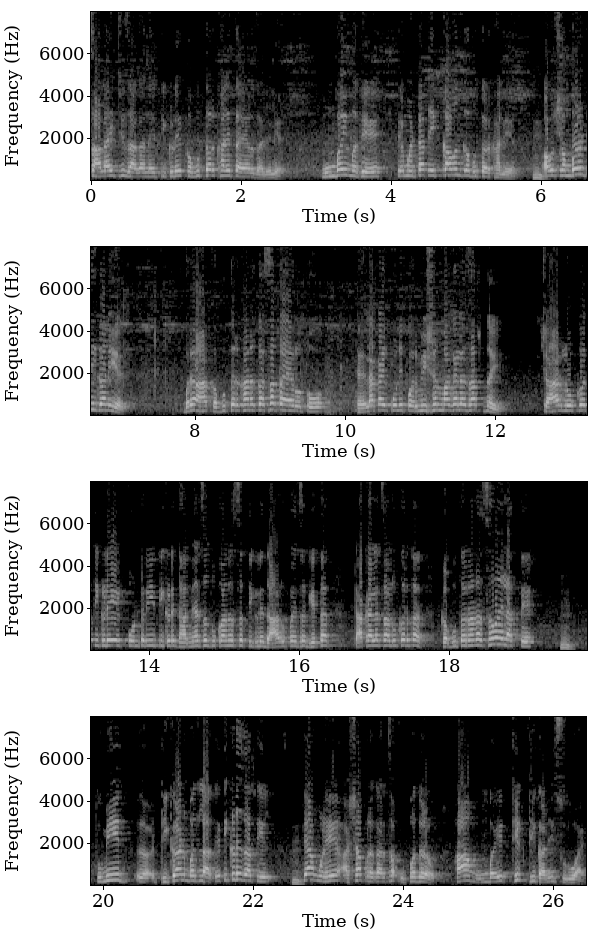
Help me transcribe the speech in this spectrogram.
चालायची जागा नाही तिकडे कबूतरखाने तयार झालेले आहेत. मुंबईमध्ये ते म्हणतात एक्कावन्न कबूतरखाने आहेत. अहो शंभर ठिकाणी आहेत. बरं हा कबूतरखाना कसा तयार होतो? त्याला काही कोणी परमिशन मागायला जात नाही. चार लोक तिकडे कोणतरी तिकडे धान्याचं दुकान असतं तिकडे दहा रुपयाचं घेतात टाकायला चालू करतात. कबुतरांना सवय लागते. तुम्ही ठिकाण बदला ते तिकडे जातील. त्यामुळे अशा प्रकारचा उपद्रव हा मुंबईत ठिकठिकाणी सुरू आहे.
